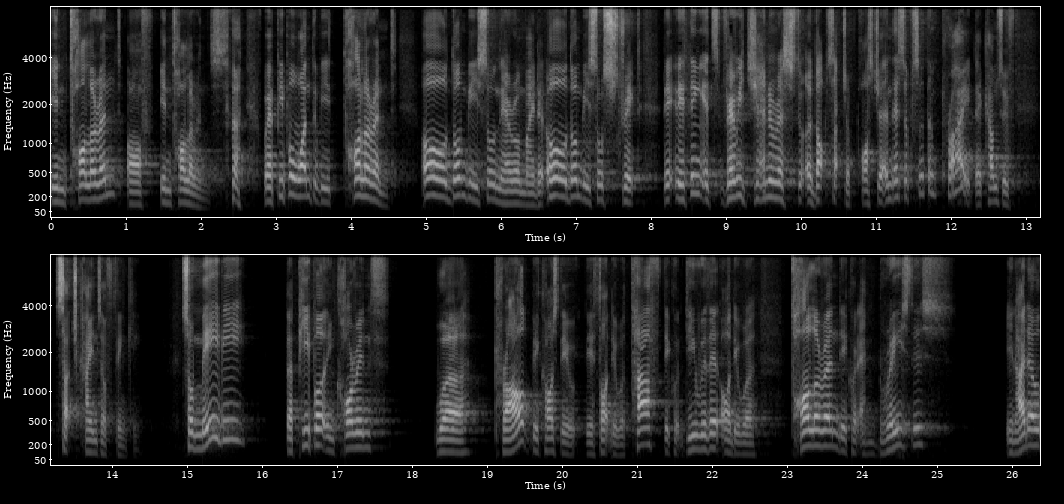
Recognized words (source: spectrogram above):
intolerant of intolerance, where people want to be tolerant. Oh, don't be so narrow minded. Oh, don't be so strict. They, they think it's very generous to adopt such a posture, and there's a certain pride that comes with such kinds of thinking. So maybe the people in Corinth were proud because they, they thought they were tough, they could deal with it, or they were tolerant, they could embrace this. In either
